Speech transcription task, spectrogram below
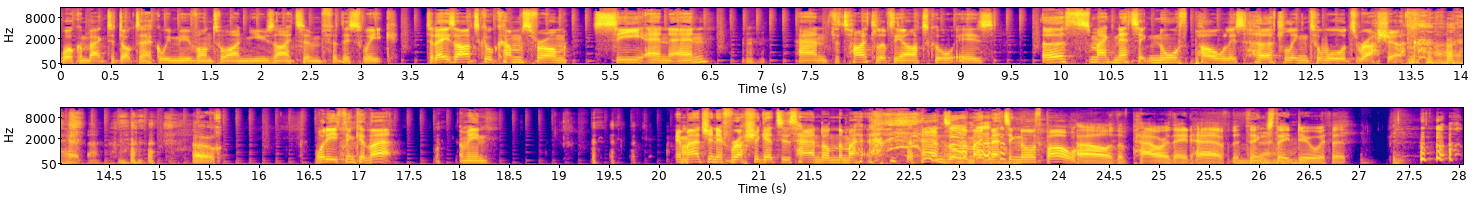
Welcome back to Dr. Heckle. We move on to our news item for this week. Today's article comes from CNN, and the title of the article is Earth's magnetic North Pole is hurtling towards Russia. Oh, I heard that. Oh, what do you think of that? I mean, imagine if Russia gets his hand on the ma- hands on the magnetic North Pole. Oh, the power they'd have, the things they'd do with it. oh,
